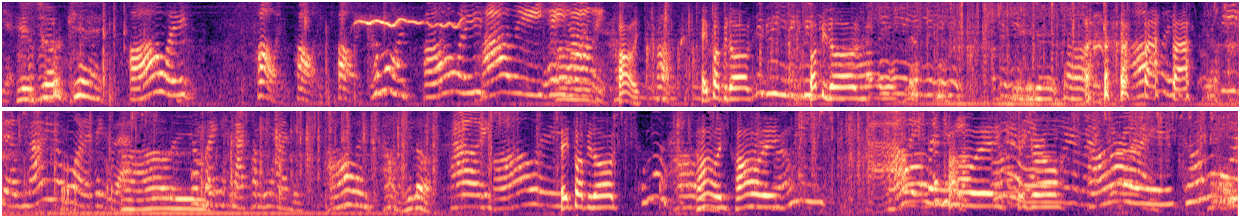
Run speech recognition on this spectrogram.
It's okay. Holly. Holly, Holly, Holly. Come on, Holly. Holly, hey, Holly. Holly. Hey, puppy dog. Puppy dog. Holly. She does not even want to think of that. Holly. Come back, now come behind me. Holly. Holly, look. Holly. Holly. Hey, puppy dog. Come on, Holly. Holly. Holly. Holly. look at me. Holly. Hey, girl. Holly, come on.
